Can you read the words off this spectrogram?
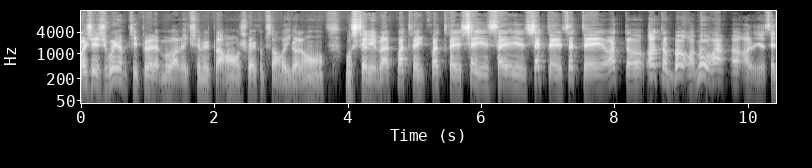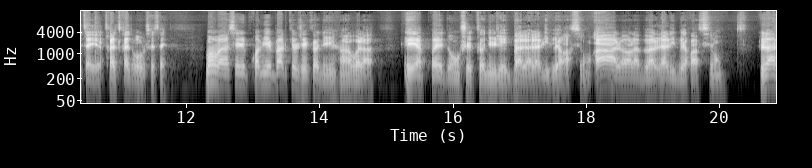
Moi, j'ai joué un petit peu à l'amour avec chez mes parents. On jouait comme ça en rigolant. On, se les bas. Quatre, quatre, sei, sei, sept, sept, otto, otto, bon, amour. Ah, ah, C'était très, très drôle. C'était. Bon, voilà, c'est les premiers balles que j'ai connus. hein, voilà. Et après, donc, j'ai connu les balles à la Libération. Ah, alors, la, la Libération. Là,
